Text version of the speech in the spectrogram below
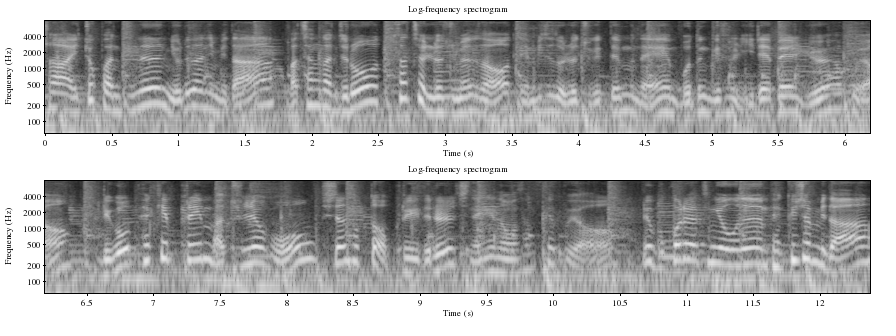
자, 이쪽 반지는 요르단입니다. 마찬가지로 투사체 올려주면서 데미지 올려주기 때문에 모든 기술 2레벨 유효하고요. 그리고 패케 프레임 맞추려고 시전 속도 업그레이드를 진행해 놓은 상태고요. 그리고 목걸이 같은 경우는 뱅큐셔입니다.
